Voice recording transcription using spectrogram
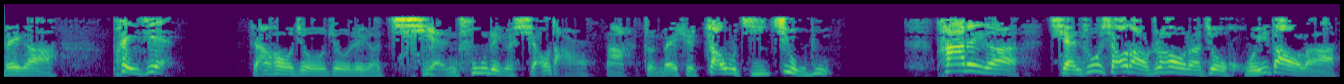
这个佩剑，然后就就这个潜出这个小岛啊，准备去召集旧部。他这个潜出小岛之后呢，就回到了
